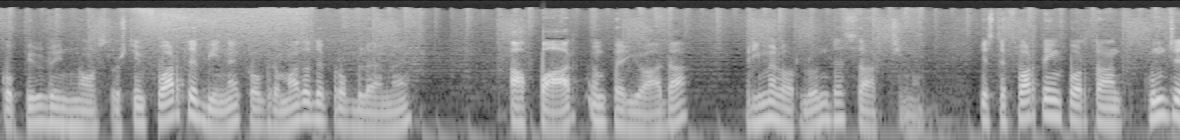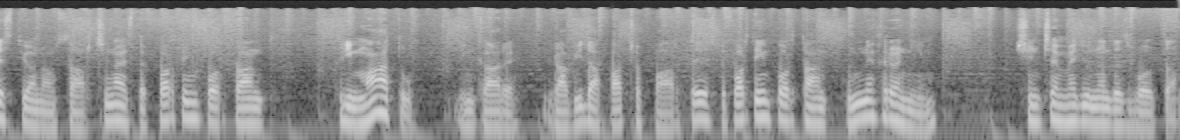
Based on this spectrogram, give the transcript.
copilului nostru. Știm foarte bine că o grămadă de probleme apar în perioada primelor luni de sarcină. Este foarte important cum gestionăm sarcina, este foarte important climatul din care gravida face parte, este foarte important cum ne hrănim și în ce mediu ne dezvoltăm.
